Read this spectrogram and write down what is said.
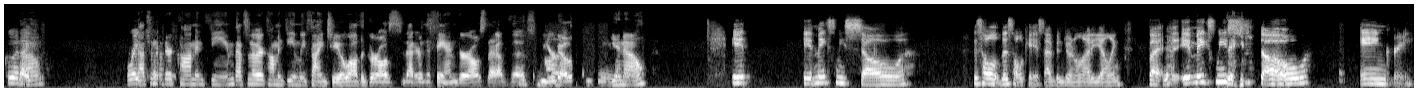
Good Wow. idea. Great. That's choice. another common theme. That's another common theme we find too. All the girls that are the fan girls that of the weirdo, you know. it it makes me so this whole this whole case i've been doing a lot of yelling but Yeah. it makes me so angry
